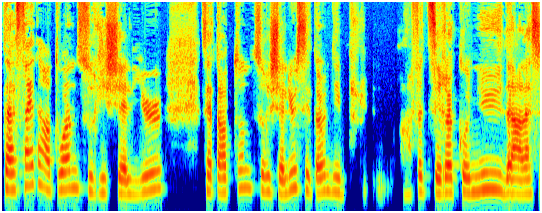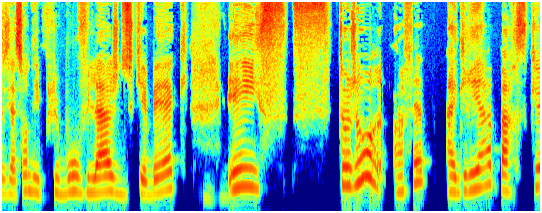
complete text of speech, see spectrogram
c'est à Saint-Antoine-sur-Richelieu. Saint-Antoine-sur-Richelieu, c'est un des plus... En fait, c'est reconnu dans l'Association des plus beaux villages du Québec. Mm-hmm. Et toujours, en fait, agréable parce que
